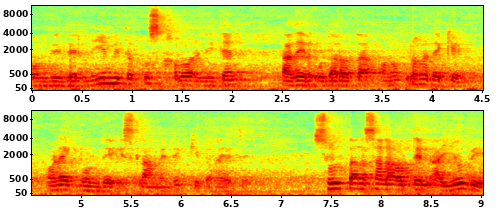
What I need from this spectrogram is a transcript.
বন্দীদের নিয়মিত খোঁজখবর নিতেন। তাদের উদারতা, অনুগ্রহ দেখে অনেক বন্দী ইসলামে দীক্ষিত হয়েছে। সুলতান সালাউদ্দিন আইয়ুবি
